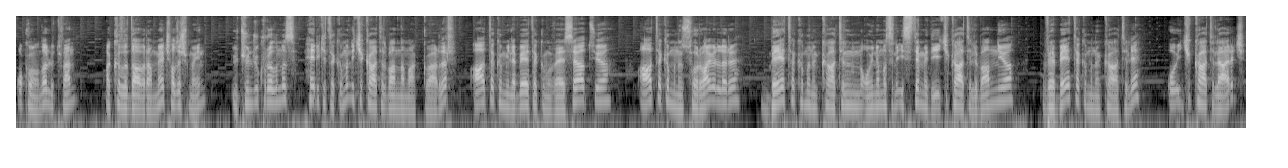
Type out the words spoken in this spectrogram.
O konuda lütfen akıllı davranmaya çalışmayın. Üçüncü kuralımız her iki takımın iki katil banlama hakkı vardır. A takımı ile B takımı vs atıyor. A takımının survivorları B takımının katilinin oynamasını istemediği iki katili banlıyor ve B takımının katili o iki katil hariç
